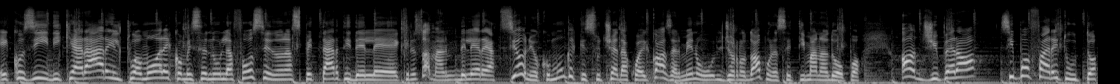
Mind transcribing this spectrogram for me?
e così dichiarare il tuo amore come se nulla fosse e non aspettarti delle, so, delle reazioni o comunque che succeda qualcosa almeno il giorno dopo, una settimana dopo. Oggi però si può fare tutto.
